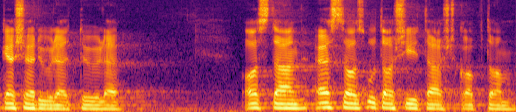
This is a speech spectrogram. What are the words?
keserű lett tőle. Aztán ezt az utasítást kaptam.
